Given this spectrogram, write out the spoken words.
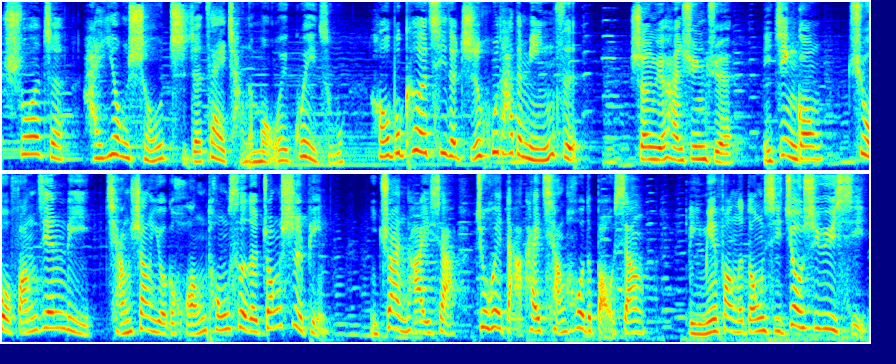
说着，还用手指着在场的某位贵族，毫不客气地直呼他的名字：“圣约翰勋爵，你进宫去我房间里，墙上有个黄铜色的装饰品。”你转它一下，就会打开墙后的宝箱，里面放的东西就是玉玺。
